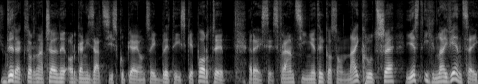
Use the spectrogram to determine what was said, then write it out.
dyrektor naczelny organizacji skupiającej brytyjskie porty. Rejsy z Francji nie tylko są najkrótsze, jest ich najwięcej.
